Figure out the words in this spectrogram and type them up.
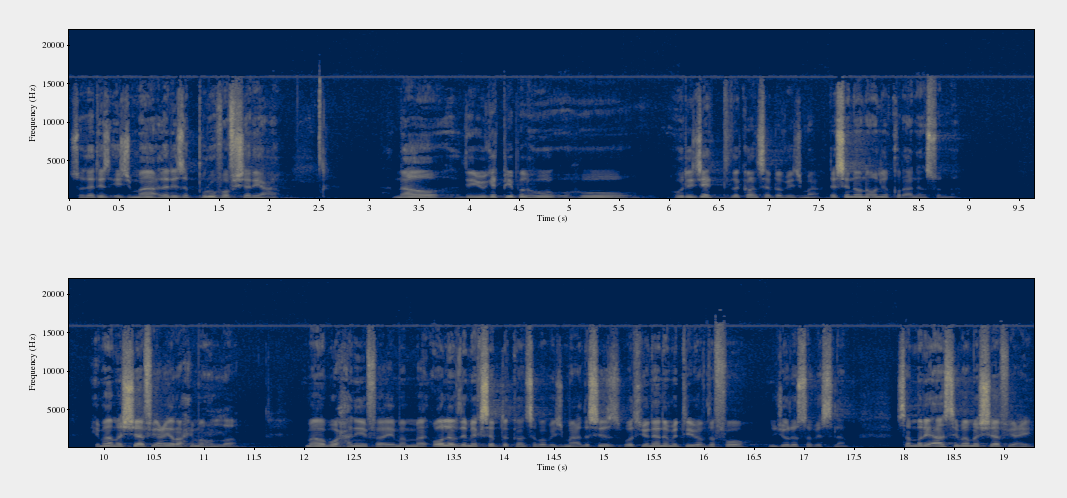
So that is ijma', that is a proof of Sharia. Now, the, you get people who, who, who reject the concept of ijma'. They say, no, no, only Quran and Sunnah. Imam al-Shafi'i rahimahullah, Imam Abu Hanifa, Imam all of them accept the concept of ijma'. This is with unanimity of the four jurists of Islam. Somebody asked Imam al-Shafi'i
